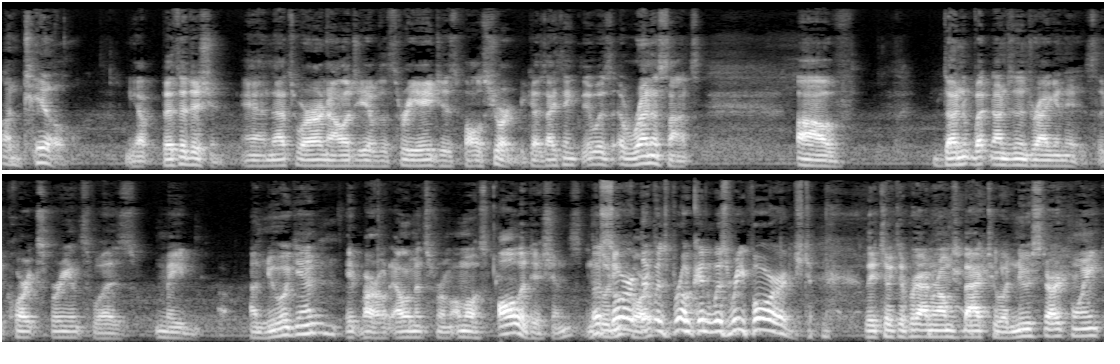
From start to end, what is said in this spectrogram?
until Yep, fifth edition, and that's where our analogy of the three ages falls short because I think it was a renaissance of done what Dungeons and Dragon is. The core experience was made anew again. It borrowed elements from almost all editions. the sword that was broken was reforged. They took the Forgotten Realms back to a new start point,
